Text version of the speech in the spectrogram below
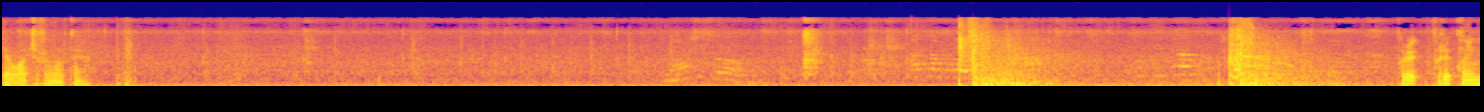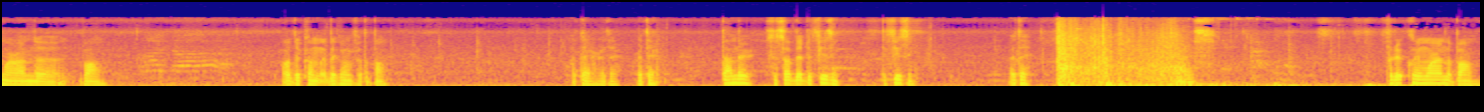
Yeah, watch it from up there. Put it, put a claymore on the bomb. Oh, they're coming, they're coming for the bomb. Right there, right there, right there. Down there, sis, out there, defusing, defusing. Right there. Nice. Put a claymore on the bomb.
